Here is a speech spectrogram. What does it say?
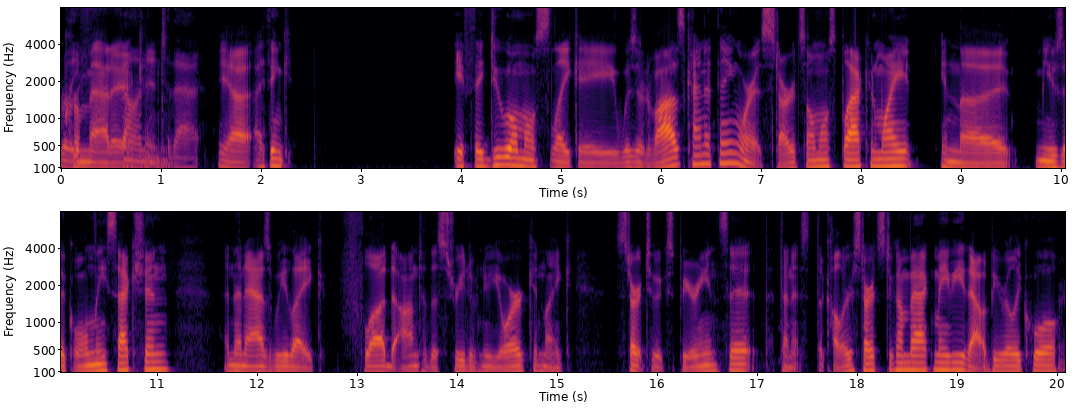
really Monochromatic fallen and- into that. yeah, I think if they do almost like a Wizard of Oz kind of thing where it starts almost black and white in the music only section and then as we like flood onto the street of New York and like start to experience it, then it's the color starts to come back maybe, that would be really cool. I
